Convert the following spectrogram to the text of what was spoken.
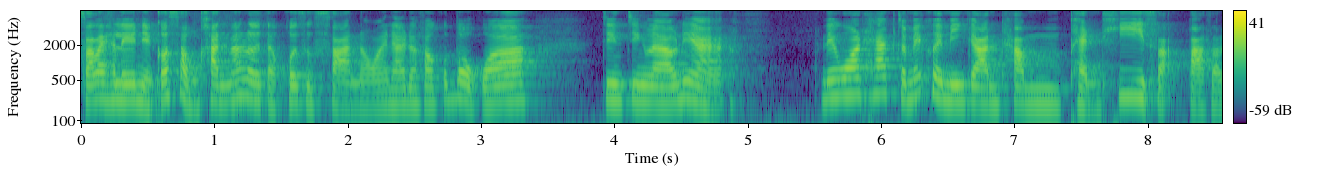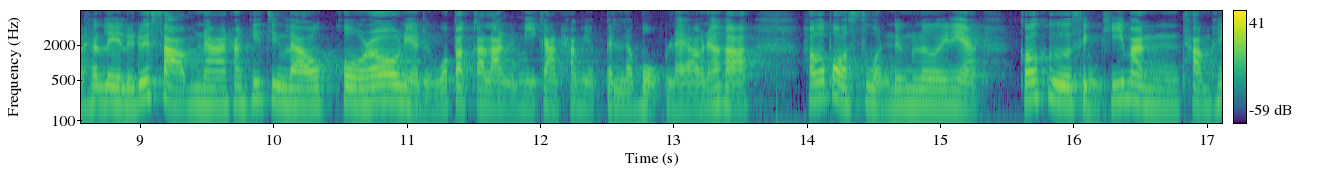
สาหร่ายทะเลเนี่ยก็สำคัญมากเลยแต่คนศึกษาน้อยนะเดี๋ยวเขาก็บอกว่าจริง ๆแล้วเนี่ยเรียกว่าแทบจะไม่เคยมีการทำแผนที่ป่าสาหร่ายทะเลเลยด้วยซ้ำนะทั้งที่จริงแล้วโคโรลเนี่ยหรือว่าปะการังเนี่ยมีการทำอย่างเป็นระบบแล้วนะคะเขาก็บอกส่วนหนึ่งเลยเนี่ย ก็คือสิ่งที่มันทำให้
